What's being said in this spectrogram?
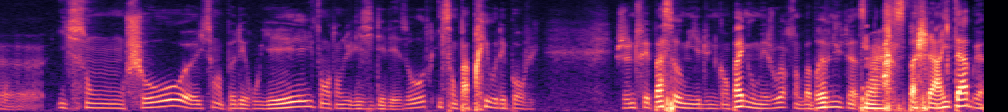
Euh, ils sont chauds, euh, ils sont un peu dérouillés, ils ont entendu les idées des autres, ils sont pas pris au dépourvu. Je ne fais pas ça au milieu d'une campagne où mes joueurs sont pas prévenus. C'est Ouais. pas- charitable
